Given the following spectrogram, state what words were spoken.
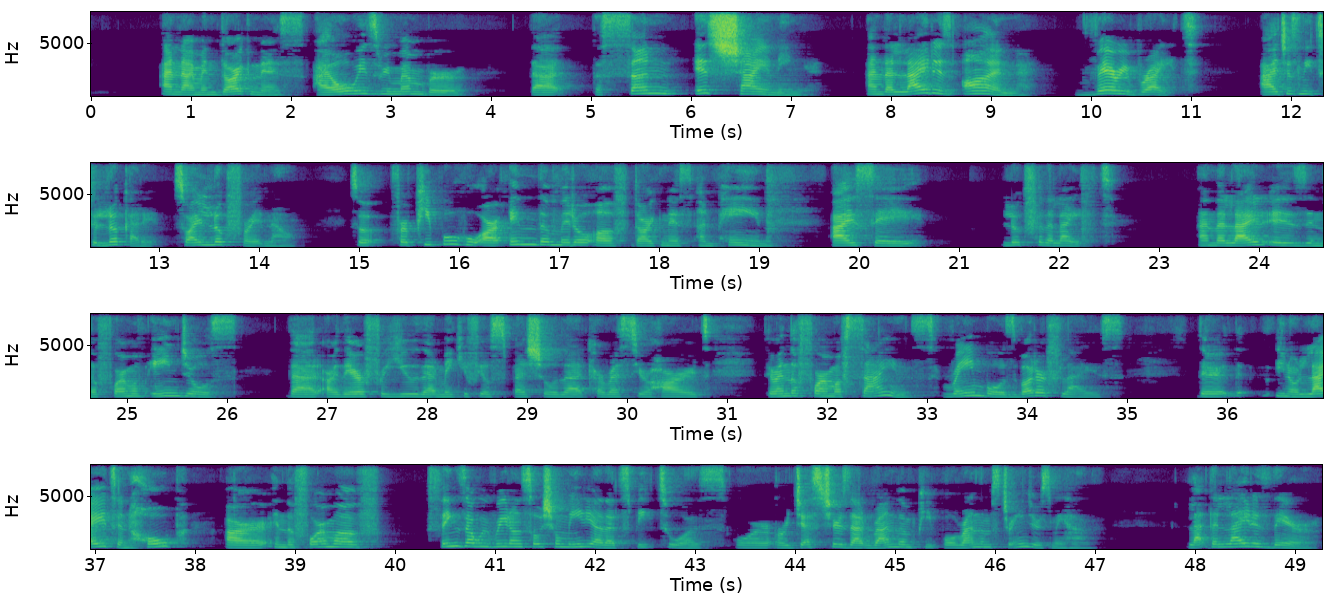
and I'm in darkness, I always remember that the sun is shining and the light is on, very bright. I just need to look at it. So I look for it now. So for people who are in the middle of darkness and pain, I say, look for the light. And the light is in the form of angels that are there for you, that make you feel special, that caress your heart. They're in the form of signs, rainbows, butterflies. They're, you know, light and hope are in the form of things that we read on social media that speak to us or, or gestures that random people, random strangers may have. The light is there.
